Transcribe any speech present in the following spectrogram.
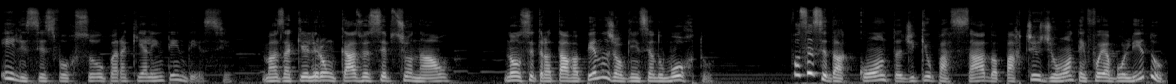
Ele se esforçou para que ela entendesse. Mas aquele era um caso excepcional. Não se tratava apenas de alguém sendo morto. Você se dá conta de que o passado, a partir de ontem, foi abolido?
